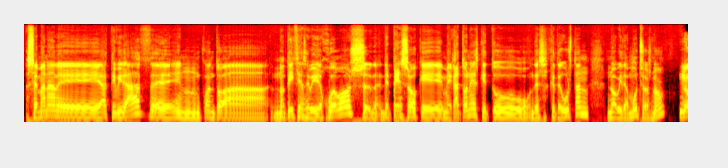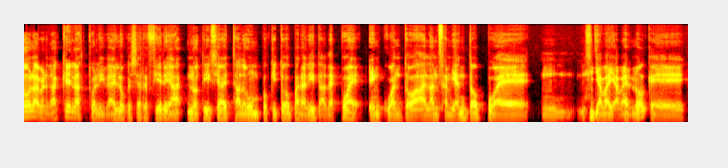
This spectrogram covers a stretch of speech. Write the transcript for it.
Semana de actividad eh, en cuanto a noticias de videojuegos, de peso que megatones que tú, de esos que te gustan, no ha habido muchos, ¿no? No, la verdad es que la actualidad en lo que se refiere a noticias ha estado un poquito paradita. Después, en cuanto a lanzamientos, pues mm, ya vaya a ver, ¿no? Que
